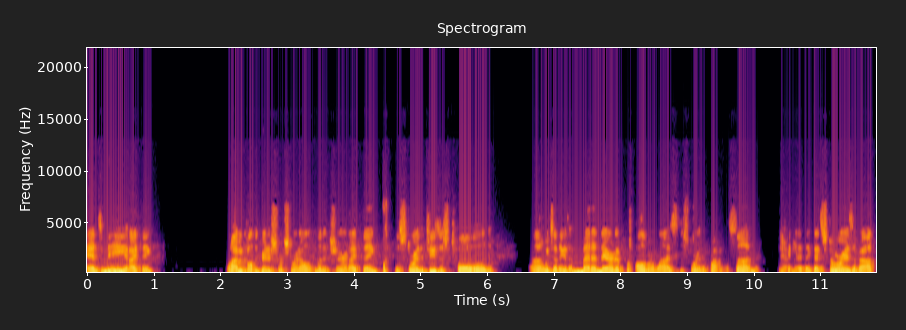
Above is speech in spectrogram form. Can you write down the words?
And to me, I think what I would call the greatest short story in all of literature, and I think the story that Jesus told, uh, which I think is a meta narrative for all of our lives, is the story of the prodigal son. Yeah. And I think that story is about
